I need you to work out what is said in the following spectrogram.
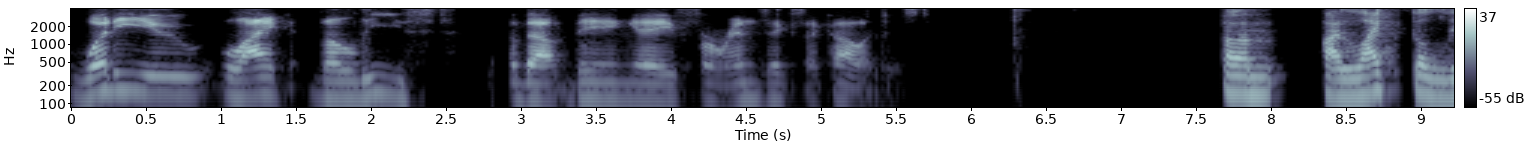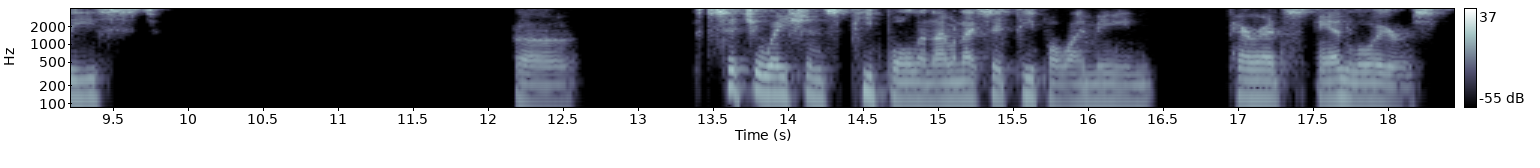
What do you like the least about being a forensic psychologist? Um, I like the least uh, situations, people, and I, when I say people, I mean parents and lawyers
